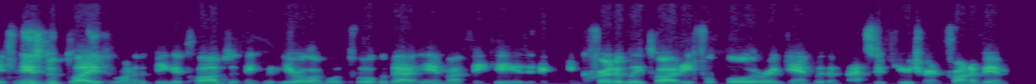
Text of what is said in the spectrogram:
If Nisbet plays for one of the bigger clubs, I think we'd hear a lot more talk about him. I think he is an incredibly tidy footballer again with a massive future in front of him.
